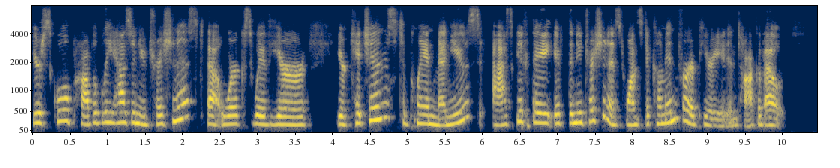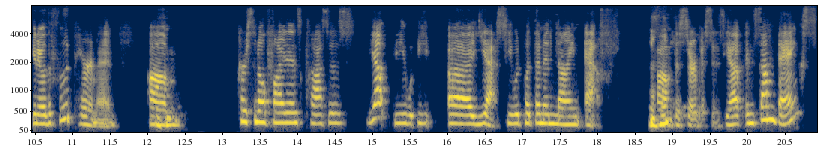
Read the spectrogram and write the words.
your school probably has a nutritionist that works with your your kitchens to plan menus. Ask if they if the nutritionist wants to come in for a period and talk about, you know, the food pyramid. Um, Personal finance classes. Yep, you, uh yes, you would put them in 9F Mhm. um, the services. Yep. And some banks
